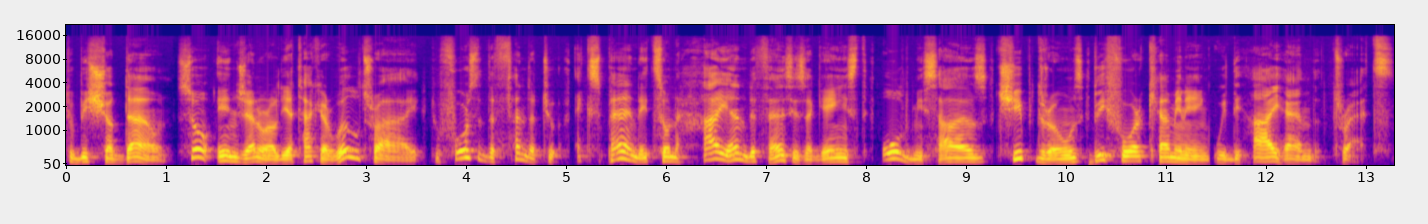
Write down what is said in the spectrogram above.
to be shot down. So, in general, the attacker will try to force the defender to expand its own high end defenses against old missiles, cheap drones, before coming in with the high end threats.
